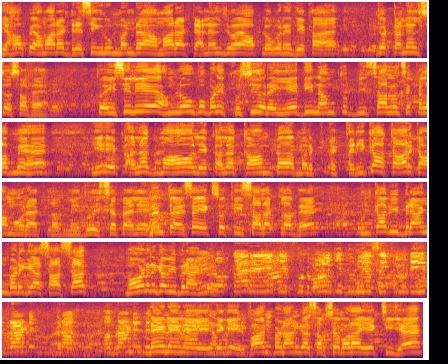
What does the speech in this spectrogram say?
यहाँ पे हमारा ड्रेसिंग रूम बन रहा है हमारा टनल जो है आप लोगों ने देखा है जो टनल से सब है। तो इसीलिए हम लोगों को बड़ी खुशी हो रही है। ये दिन हम तो 20 सालों से क्लब में हैं। ये एक अलग माहौल एक अलग काम का एक तरीकाकार काम हो रहा है क्लब में जो इससे पहले नहीं तो ऐसे 130 साल का क्लब है। उनका भी ब्रांड बढ़ गया साथ साथ मॉडर्न का भी ब्रांड लोग कह रहे हैं कि फुटबॉल की दुनिया से क्यों नहीं ब्रांड ब्रा- ब्रांड नहीं नहीं नहीं देखिए इरफान पठान का सबसे बड़ा एक चीज़ है।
